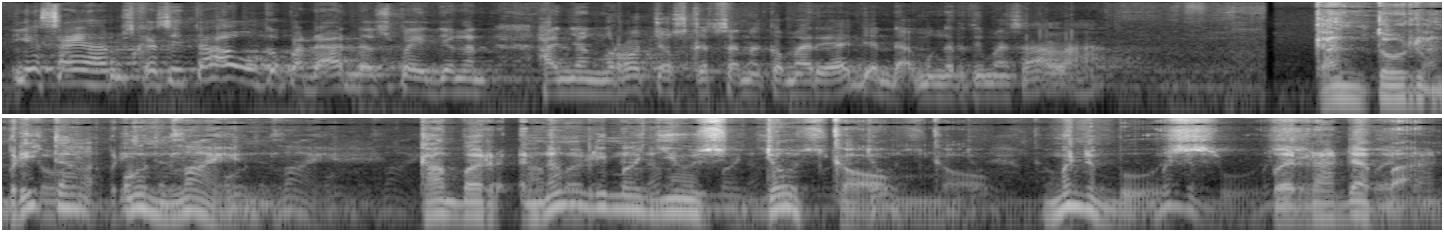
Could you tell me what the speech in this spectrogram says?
Ya saya harus kasih tahu kepada Anda supaya jangan hanya ngerocos ke sana kemari aja tidak mengerti masalah. Kantor Berita Online kabar65news.com menembus peradaban.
